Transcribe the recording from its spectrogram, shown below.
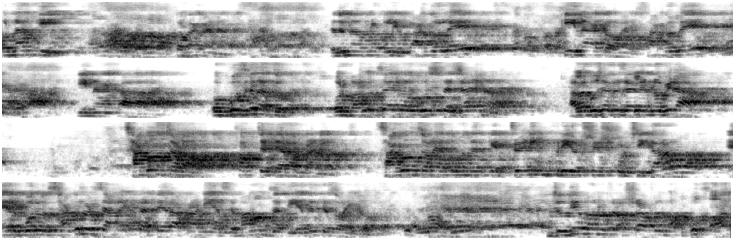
ওর নাম কি? কথা কয় না। এজন্য আমরা বলি, পাগলে কি না কয়? কি না খায়? ও বুঝে না তো, ওর ভালো চাইলে ও বুঝতে চায় না। আল্লাহ বুঝাতে চাইলেন, নবীরা ছাগল চড়াও, সবচেয়ে টেরা প্রাণী। ছাগল চড়ায় তোমাদেরকে ট্রেনিং পিরিয়ড শেষ করছি। কারণ এরপরে ছাগলের যে আরেকটা টেরা প্রাণী আছে, মানব জাতি, এদেরকে চড়াই দাও যদিও মানুষ আশরাফুল মাহবুবাত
